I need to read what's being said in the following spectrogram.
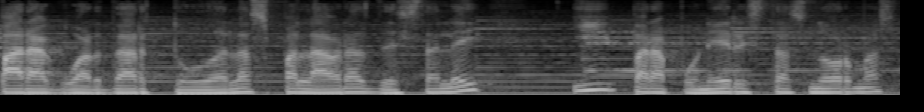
para guardar todas las palabras de esta ley y para poner estas normas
